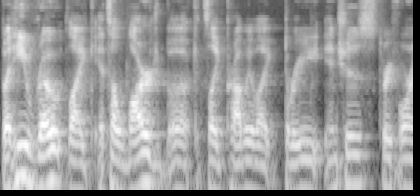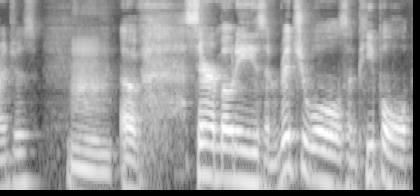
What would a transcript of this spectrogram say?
but he wrote like it's a large book. It's like probably like three inches, three four inches of ceremonies and rituals and people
